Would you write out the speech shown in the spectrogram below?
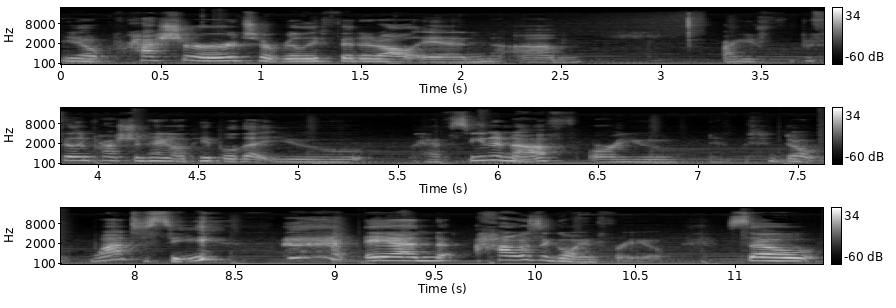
you know pressure to really fit it all in? Um, are you feeling pressure to hang out with people that you have seen enough or you don't want to see? and how is it going for you? So,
